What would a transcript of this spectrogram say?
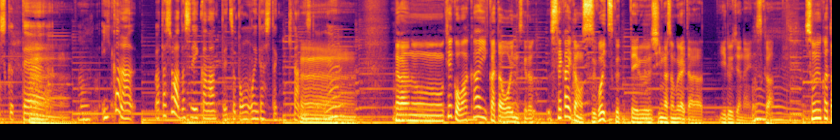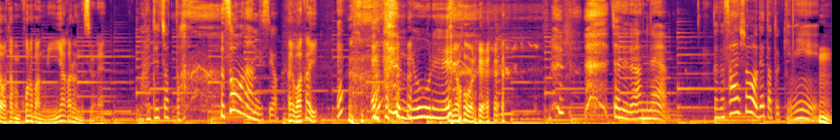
しくって。うん。もういいかな私は私でいいかなってちょっと思い出してきたんうですけどね。ん。だからあのー結構若い方多いんですけど世界観をすごい作っているシンガーソングライターいるじゃないですか、うんうん。そういう方は多分この番組嫌がるんですよね。あ出ちゃった そうなんですよ。え若い？え？妙齢。妙齢。じゃあねあのねだから最初出た時に、うん。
